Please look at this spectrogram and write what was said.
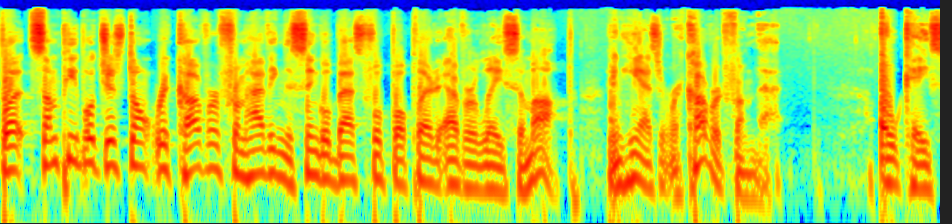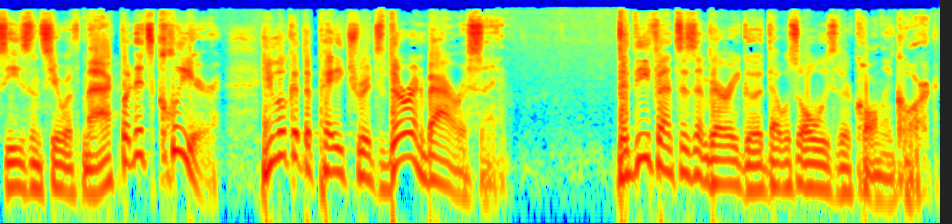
but some people just don't recover from having the single best football player to ever lace him up, and he hasn't recovered from that. Okay seasons here with Mac, but it's clear. You look at the Patriots, they're embarrassing. The defense isn't very good. That was always their calling card.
